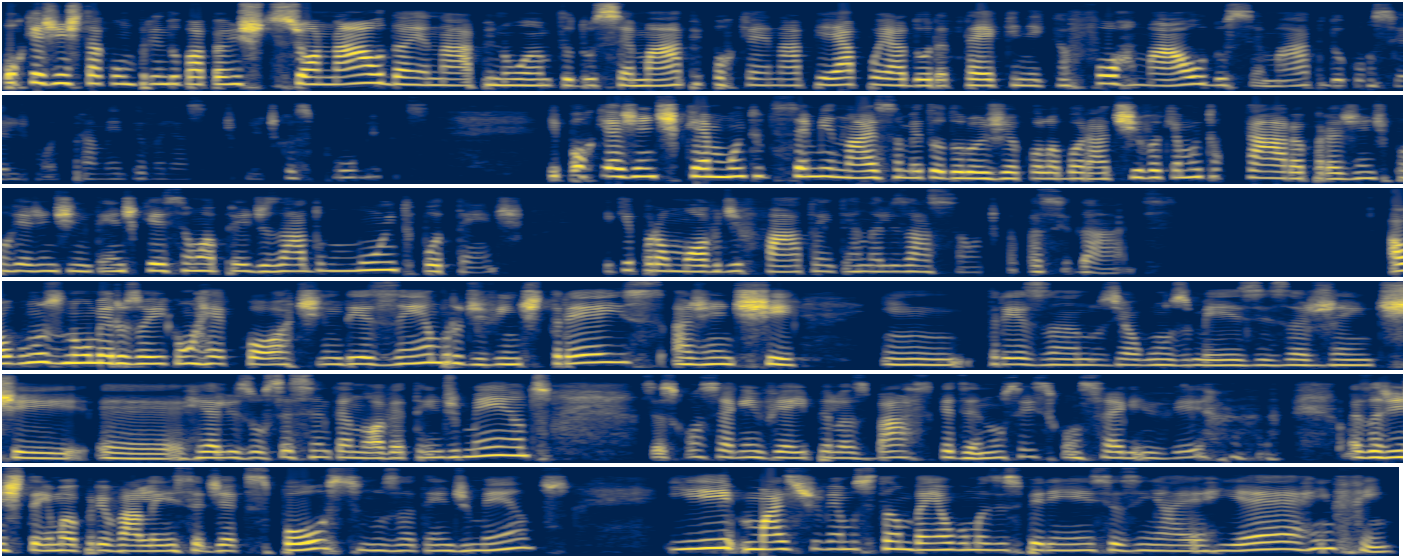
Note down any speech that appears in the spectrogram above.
porque a gente está cumprindo o papel institucional da ENAP no âmbito do CEMAP, porque a ENAP é apoiadora técnica formal do CEMAP, do Conselho de Monitoramento e Avaliação de Políticas Públicas, e porque a gente quer muito disseminar essa metodologia colaborativa, que é muito cara para a gente, porque a gente entende que esse é um aprendizado muito potente e que promove, de fato, a internalização de capacidades. Alguns números aí com recorte em dezembro de 23, a gente em três anos e alguns meses a gente é, realizou 69 atendimentos. Vocês conseguem ver aí pelas barras, quer dizer, não sei se conseguem ver, mas a gente tem uma prevalência de expost nos atendimentos. E mais tivemos também algumas experiências em ARR, enfim.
